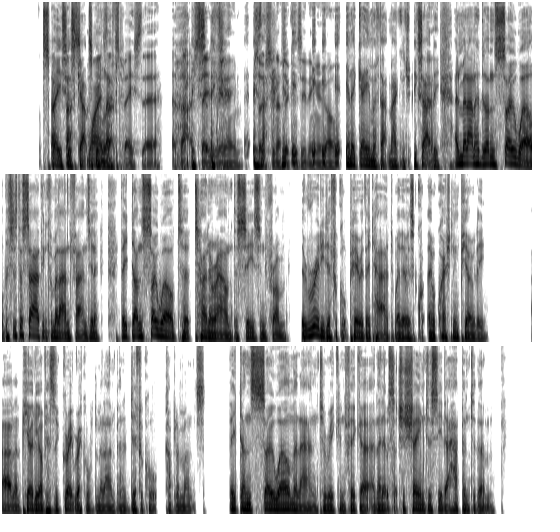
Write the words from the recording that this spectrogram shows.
Spaces, That's- gaps why being is left. that space there at that Ex- stage of the game? So that- soon after in- conceding in, a goal. in- a game of that magnitude. Exactly. And Milan had done so well. This is the sad thing for Milan fans. You know, they'd done so well to turn around the season from the really difficult period they'd had where there was, they were questioning Pioli. Um, and Pioli obviously has a great record with Milan, but a difficult couple of months. They'd done so well, Milan, to reconfigure. And then it was such a shame to see that happen to them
